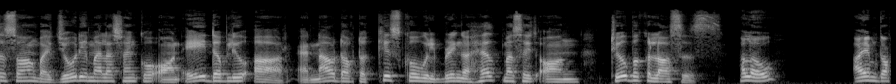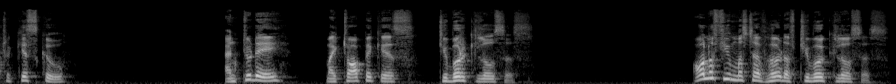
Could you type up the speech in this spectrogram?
a song by Jody Malashenko on AWR and now Dr. Kisku will bring a health message on tuberculosis. Hello, I am Dr. Kisku, and today my topic is tuberculosis. All of you must have heard of tuberculosis.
